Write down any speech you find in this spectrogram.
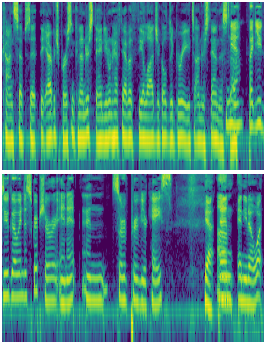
concepts that the average person can understand. You don't have to have a theological degree to understand this stuff. yeah, but you do go into scripture in it and sort of prove your case. Yeah, Um, and and you know what?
